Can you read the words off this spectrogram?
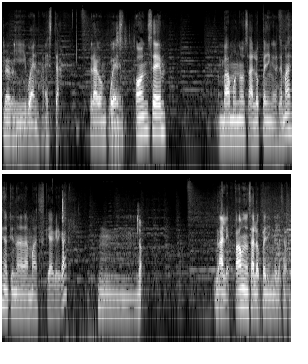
Claro. Y bueno, ahí está. Dragon Muy Quest 11. Vámonos al opening de la semana si no tiene nada más que agregar. Mm, no. No. Vale, vámonos al opening de la semana.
